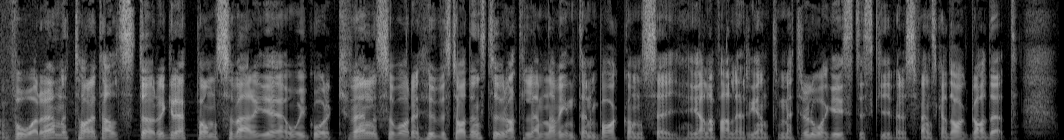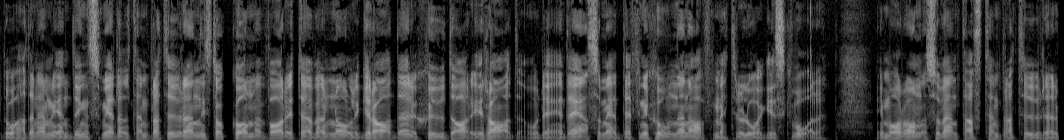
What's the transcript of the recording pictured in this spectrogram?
Våren tar ett allt större grepp om Sverige och igår kväll så var det huvudstadens tur att lämna vintern bakom sig, i alla fall rent meteorologiskt, skriver Svenska Dagbladet. Då hade nämligen dygnsmedeltemperaturen i Stockholm varit över noll grader sju dagar i rad och det är det som är definitionen av meteorologisk vår. Imorgon så väntas temperaturer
